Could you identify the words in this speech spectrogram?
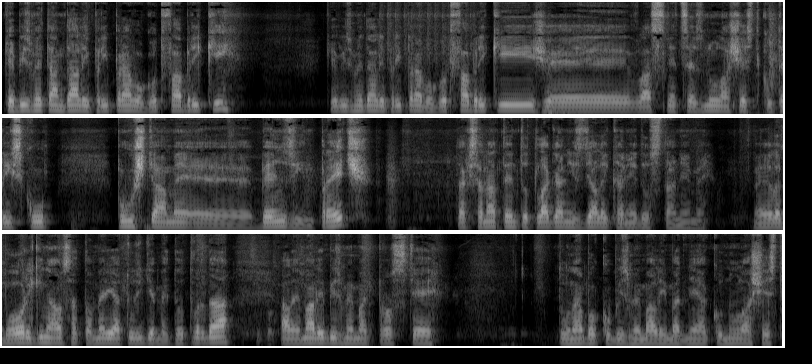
Keby sme tam dali prípravok od fabriky, keby sme dali prípravok od fabriky, že vlastne cez 0,6 trysku púšťame e, benzín preč, tak sa na tento tlak ani zďaleka nedostaneme. E, Lebo originál sa to meria, tu ideme do tvrdá, ale mali by sme mať proste, tu na boku by sme mali mať nejakú 0,6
